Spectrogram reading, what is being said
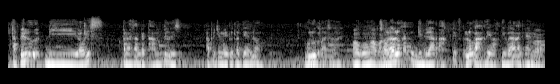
tapi lu di Royce pernah sampai tampil sih? Apa cuma ikut latihan doang? Gue lupa soalnya. Oh gua nggak pernah. Soalnya lu kan dibilang aktif lu nggak aktif aktif banget kan? Enggak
